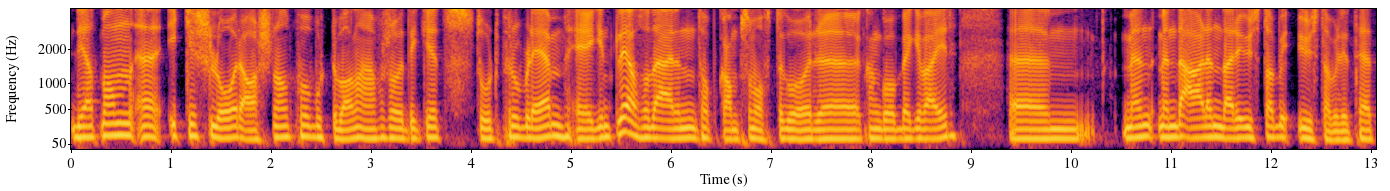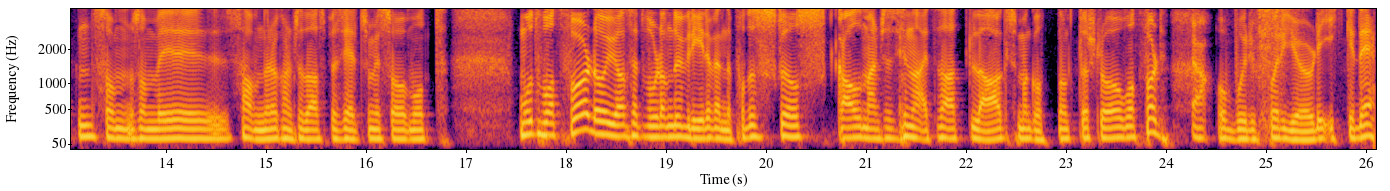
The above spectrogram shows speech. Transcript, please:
Det at man eh, ikke slår Arsenal på bortebane, er for så vidt ikke et stort problem, egentlig. Altså, det er en toppkamp som ofte går, eh, kan gå begge veier. Eh, men, men det er den der ustabi ustabiliteten som, som vi savner, og kanskje da spesielt som vi så mot mot Watford, og uansett hvordan du vrir og vender på det, så skal Manchester United ha et lag som er godt nok til å slå Watford. Ja. Og hvorfor gjør de ikke det?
